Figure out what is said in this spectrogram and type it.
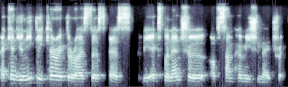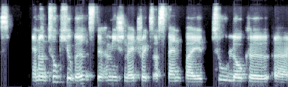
I can uniquely characterize this as the exponential of some Hermitian matrix. And on two qubits, the Hermitian matrix are spanned by two local uh,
